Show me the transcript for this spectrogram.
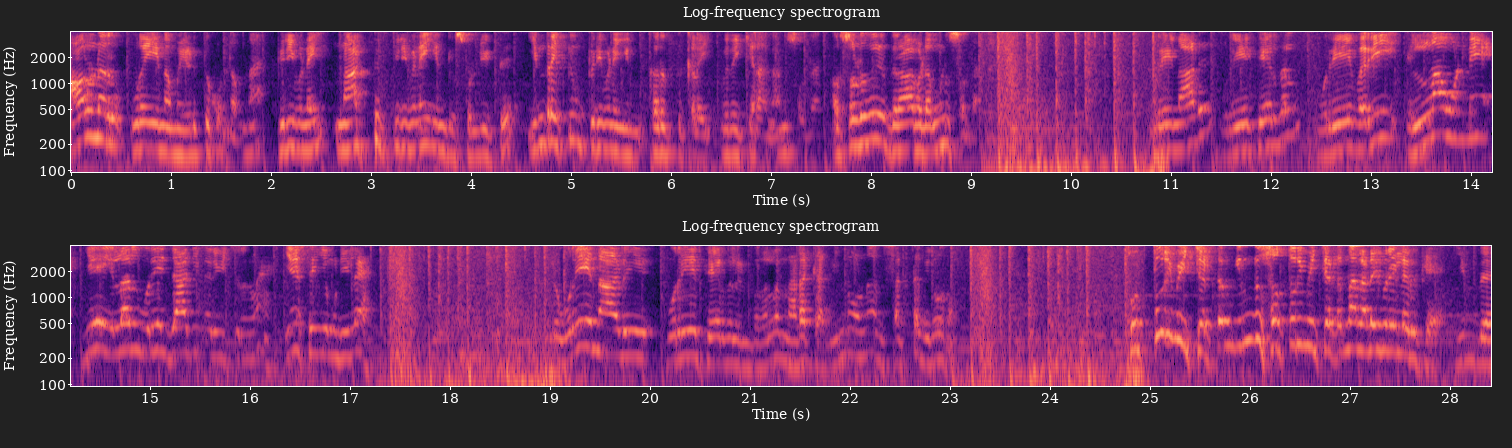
ஆளுநர் உரையை நம்ம எடுத்துக்கொண்டோம்னா பிரிவினை நாட்டு பிரிவினை என்று சொல்லிட்டு இன்றைக்கும் பிரிவினையின் கருத்துக்களை விதைக்கிறாங்கன்னு சொல்றாரு. அவர் சொல்றது திராவிடம்னு சொல்றாரு. ஒரே நாடு ஒரே தேர்தல் ஒரே வரி எல்லாம் ஒண்ணே. ஏன் எல்லாரும் ஒரே ஜாதி அறிவிச்சிருங்களேன் ஏன் செய்ய முடியல? இந்த ஒரே நாடு ஒரே தேர்தல் என்பதெல்லாம் நடக்காது. இன்னொன்று அது சட்ட விரோதம். சொத்துரிமை சட்டம் இந்து சொத்துரிமை சட்டம் தான் நடைமுறையில் இருக்கு. இந்த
